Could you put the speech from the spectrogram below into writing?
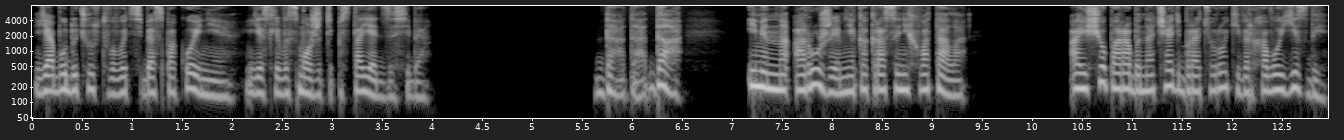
Я буду чувствовать себя спокойнее, если вы сможете постоять за себя. Да, да, да. Именно оружия мне как раз и не хватало. А еще пора бы начать брать уроки верховой езды.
